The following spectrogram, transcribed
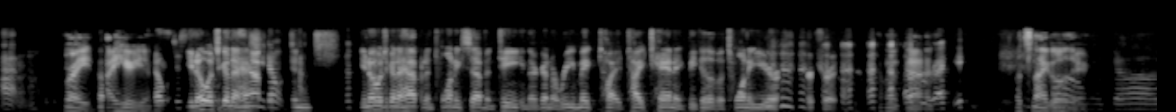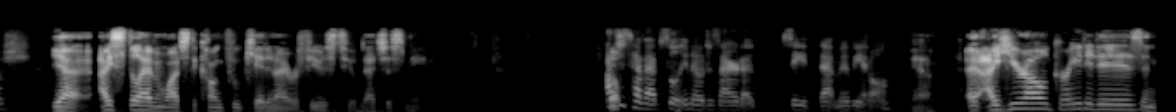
I don't know. Right. Uh, I hear you. You know, you know what's going to happen You don't in you know what's going to happen in 2017? They're going to remake Ti- Titanic because of the 20 year anniversary. Oh, God. right. Let's not go oh there. my gosh. Yeah, I still haven't watched the Kung Fu Kid, and I refuse to. That's just me. I just have absolutely no desire to see that movie at all. I I hear how great it is, and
